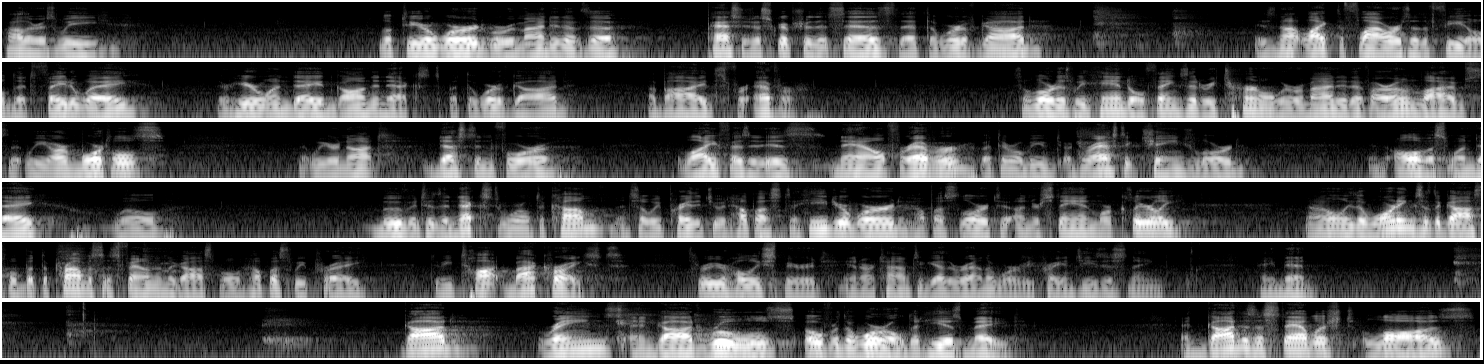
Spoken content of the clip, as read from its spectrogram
Father, as we look to your word, we're reminded of the passage of Scripture that says that the Word of God is not like the flowers of the field that fade away. They're here one day and gone the next, but the Word of God abides forever. So, Lord, as we handle things that are eternal, we're reminded of our own lives that we are mortals, that we are not destined for life as it is now forever, but there will be a drastic change, Lord. And all of us one day will move into the next world to come. And so we pray that you would help us to heed your word, help us, Lord, to understand more clearly not only the warnings of the gospel, but the promises found in the gospel. Help us, we pray, to be taught by Christ through your Holy Spirit in our time together around the word. We pray in Jesus' name. Amen. God reigns and God rules over the world that he has made. And God has established laws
